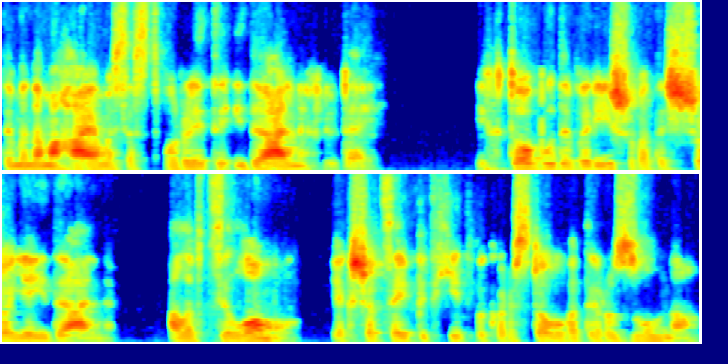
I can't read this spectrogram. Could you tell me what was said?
де ми намагаємося створити ідеальних людей? І хто буде вирішувати, що є ідеальним? Але в цілому, якщо цей підхід використовувати розумно,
